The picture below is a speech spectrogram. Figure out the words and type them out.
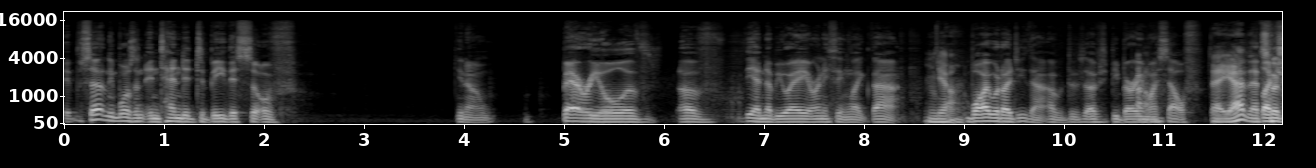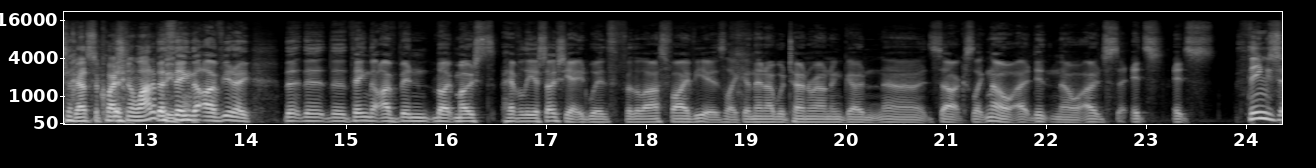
it certainly wasn't intended to be this sort of, you know, burial of of the NWA or anything like that. Yeah. Why would I do that? I would, I would be burying Oh. myself. That- yeah, that's Like, what, that's the question. a lot of the people. thing that I've you know the, the the thing that I've been like most heavily associated with for the last five years. Like, and then I would turn around and go, "Nah, it sucks." Like, no, I didn't know. I just, it's it's things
